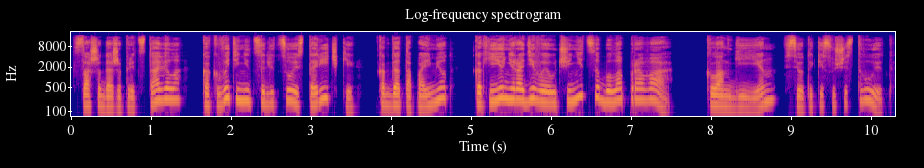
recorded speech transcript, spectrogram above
Саша даже представила, как вытянется лицо исторички, когда та поймет, как ее нерадивая ученица была права. Клан Гиен все-таки существует.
